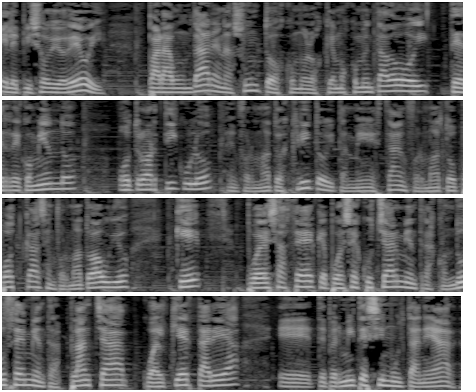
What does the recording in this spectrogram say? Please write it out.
el episodio de hoy. Para abundar en asuntos como los que hemos comentado hoy, te recomiendo otro artículo en formato escrito y también está en formato podcast, en formato audio, que puedes hacer, que puedes escuchar mientras conduces, mientras planchas, cualquier tarea eh, te permite simultanear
